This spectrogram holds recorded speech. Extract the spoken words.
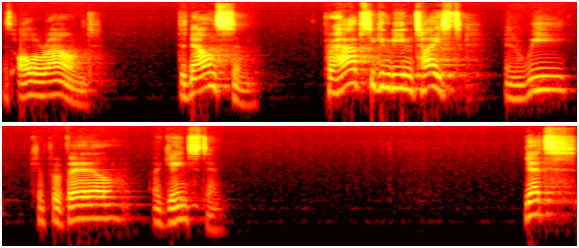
is all around. Denounce him. Perhaps he can be enticed, and we can prevail against him. Yet,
